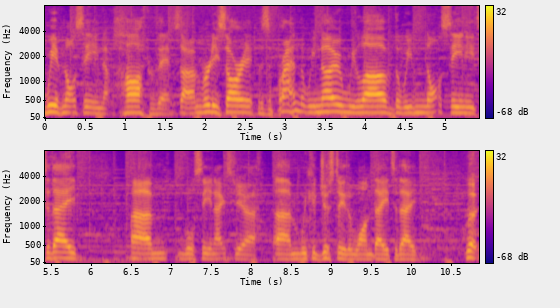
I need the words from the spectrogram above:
we have not seen half of it. So I'm really sorry if there's a brand that we know and we love that we've not seen you today. Um, we'll see you next year. Um, we could just do the one day today. Look,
